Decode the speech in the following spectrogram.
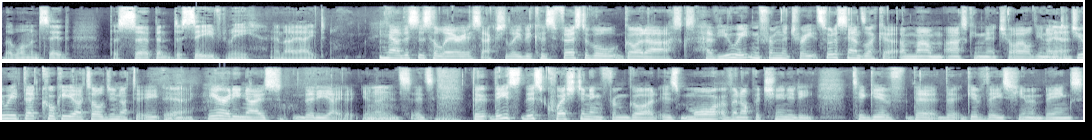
The woman said, The serpent deceived me and I ate. Now, this is hilarious, actually, because first of all, God asks, Have you eaten from the tree? It sort of sounds like a, a mum asking their child, you know, Yeah. did you eat that cookie I told you not to eat? You know, he already knows that he ate it, you know. Mm. It's, it's, mm. the, this, this questioning from God is more of an opportunity to give, the, the, give these human beings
